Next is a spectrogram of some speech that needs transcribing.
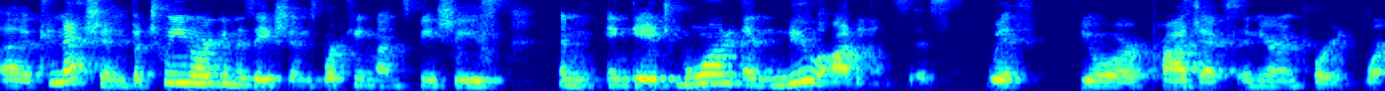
a connection between organizations working on species and engage more and new audiences with your projects and your important work.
